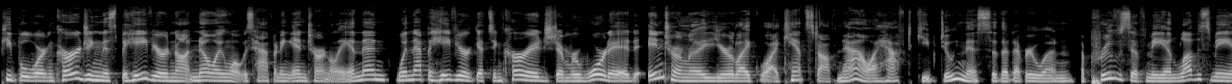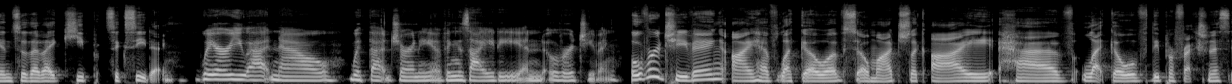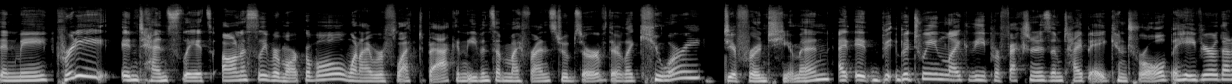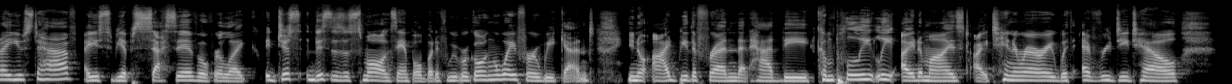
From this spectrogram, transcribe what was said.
people were encouraging this behavior, not knowing what was happening internally. And then when that behavior gets encouraged and rewarded internally, you're like, well, I can't stop now. I have to keep doing this so that everyone approves of me and loves me and so that I keep succeeding. Where are you at now with that journey of anxiety and overachieving? Overachieving, I have let go of so much. Like I have let go of the perfectionist in me pretty intensely. It's honestly remarkable when I reflect back and even some of my friends to observe. They're like, you are a different human. It b- between like the perfectionism type A control behavior that I used to have. I used to be obsessive over like it just this is a small example, but if we were going away for a weekend, you know, I'd be the friend that had the completely itemized itinerary with every detail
